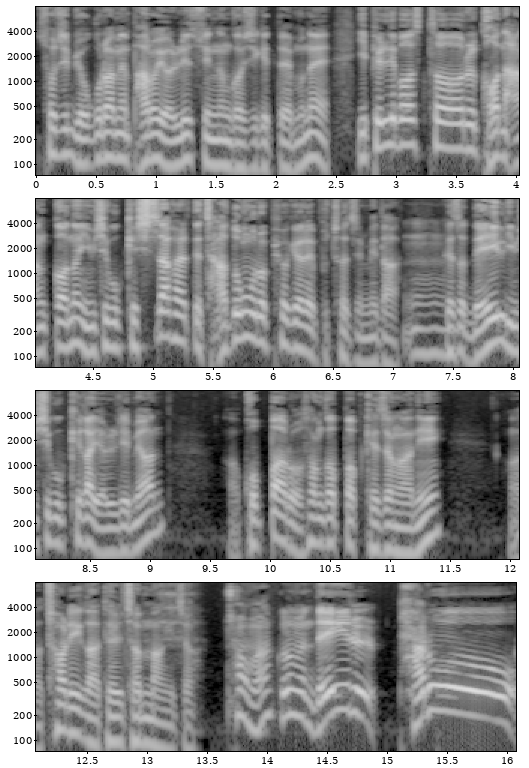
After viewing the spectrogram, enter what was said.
소집 요구를 하면 바로 열릴 수 있는 것이기 때문에 이 필리버스터를 건 안건은 임시국회 시작할 때 자동으로 표결에 붙여집니다. 음. 그래서 내일 임시국회가 열리면 어, 곧바로 선거법 개정안이 어, 처리가 될 전망이죠. 잠깐만. 그러면 내일 바로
